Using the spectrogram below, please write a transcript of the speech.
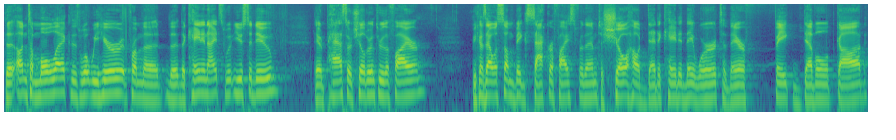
the, unto Molech is what we hear from the, the, the Canaanites used to do. They would pass their children through the fire because that was some big sacrifice for them to show how dedicated they were to their fake devil God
